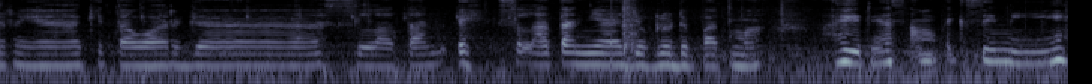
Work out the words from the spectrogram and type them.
akhirnya kita warga selatan eh selatannya Joglo Depatma akhirnya sampai ke sini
